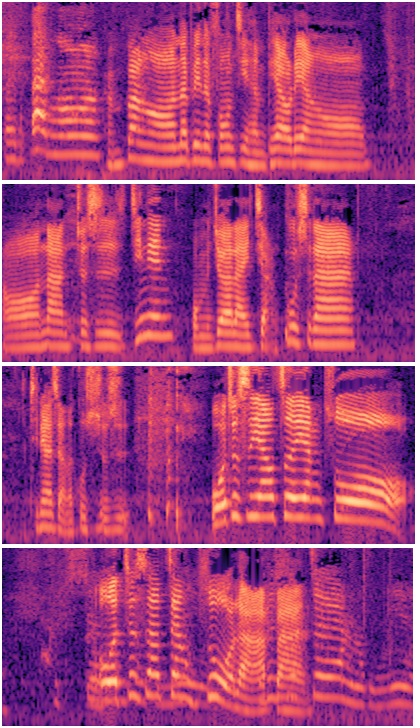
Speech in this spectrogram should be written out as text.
很棒哦，很棒哦，那边的风景很漂亮哦。哦，那就是今天我们就要来讲故事啦。今天要讲的故事就是，我就是要这样做，我就是要这样做啦，阿班。这样怎么样？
